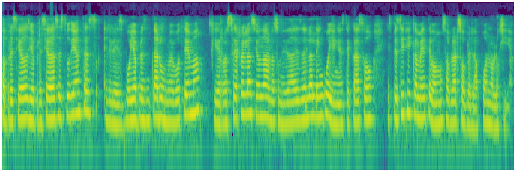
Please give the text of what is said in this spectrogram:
apreciados y apreciadas estudiantes. Les voy a presentar un nuevo tema que se relaciona a las unidades de la lengua y en este caso específicamente vamos a hablar sobre la fonología.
